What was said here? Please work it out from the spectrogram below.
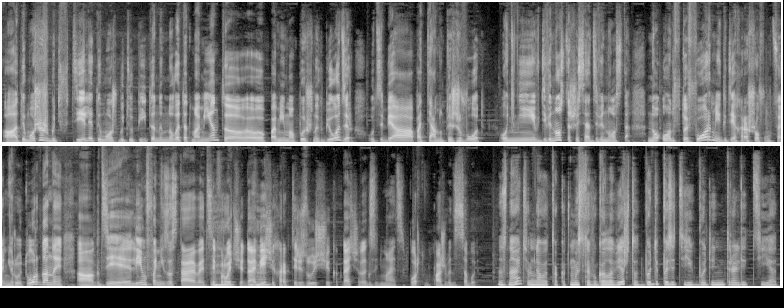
а, ты можешь быть в теле, ты можешь быть упитанным, но в этот момент, а, помимо пышных бедер, у тебя подтянутый живот. Он не в 90-60-90, но он в той форме, где хорошо функционируют органы, а, где лимфа не застаивается угу, и прочие да, угу. вещи, характеризующие, когда человек занимается спортом, ухаживает за собой. Знаете, у меня вот так вот мысли в голове, что вот бодипозитив, боди-нейтралитет,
